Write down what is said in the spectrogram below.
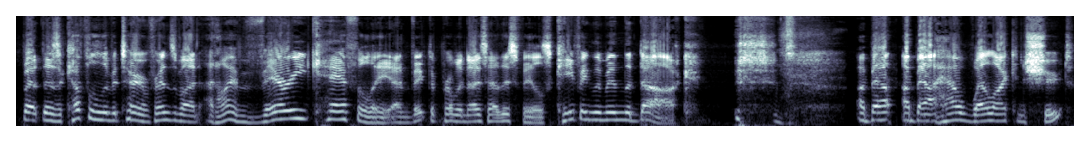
but there's a couple of libertarian friends of mine, and I am very carefully, and Victor probably knows how this feels, keeping them in the dark about about how well I can shoot.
